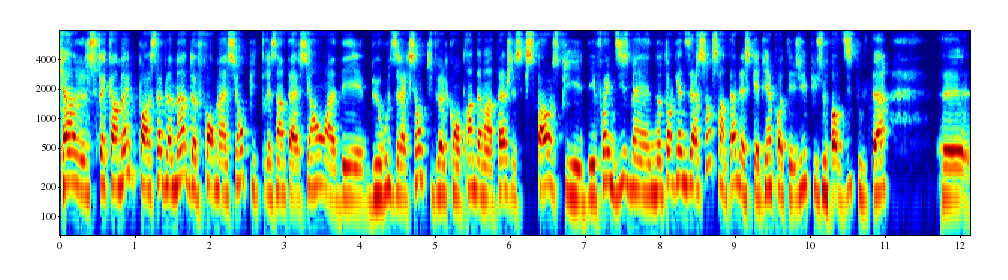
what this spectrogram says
quand je fais quand même passablement de formation puis de présentation à des bureaux de direction qui veulent comprendre davantage ce qui se passe. Puis des fois, ils me disent, ben notre organisation centrale, est-ce qu'elle est bien protégée? Puis je leur dis tout le temps, euh,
